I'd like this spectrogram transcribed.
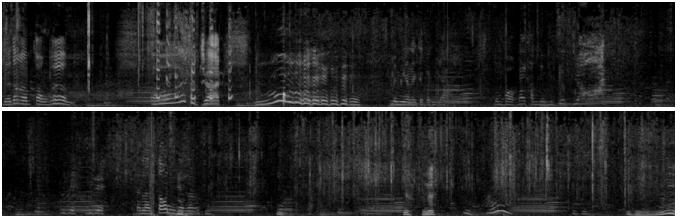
เดี๋ยวต้องเอากล่องเพิ่ม โอ้ยสุดยอดไม่มีอะไรจะบรรยายมันบอกได้คำเดียวมันสุดยอด ดูดิดูดิแต่ละต้นแต่ละเนี่ยเห็นไหมอืม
